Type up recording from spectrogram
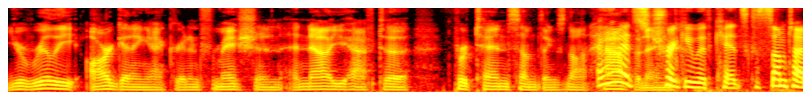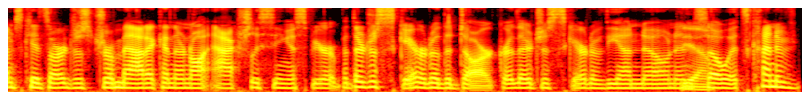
you really are getting accurate information and now you have to pretend something's not I happening think it's tricky with kids because sometimes kids are just dramatic and they're not actually seeing a spirit, but they're just scared of the dark or they're just scared of the unknown. And Yeah. so it's kind of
